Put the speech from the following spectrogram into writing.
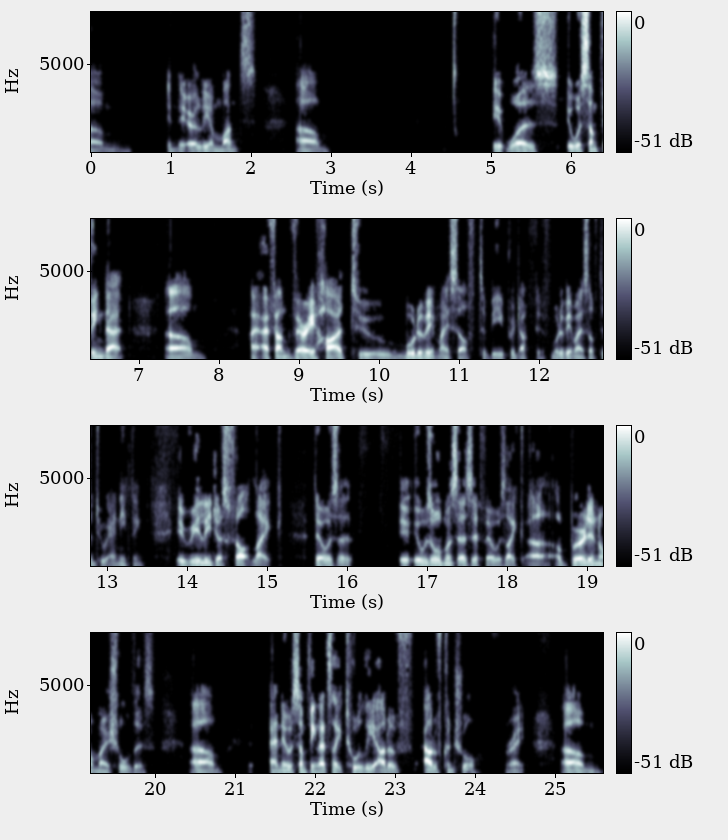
um, in the earlier months um, it was it was something that um, I, I found very hard to motivate myself to be productive motivate myself to do anything. It really just felt like there was a it, it was almost as if there was like a, a burden on my shoulders. Um, and it was something that's like totally out of out of control right? Um,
